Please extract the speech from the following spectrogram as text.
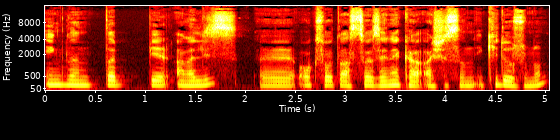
England'da bir analiz e, Oxford AstraZeneca aşısının iki dozunun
